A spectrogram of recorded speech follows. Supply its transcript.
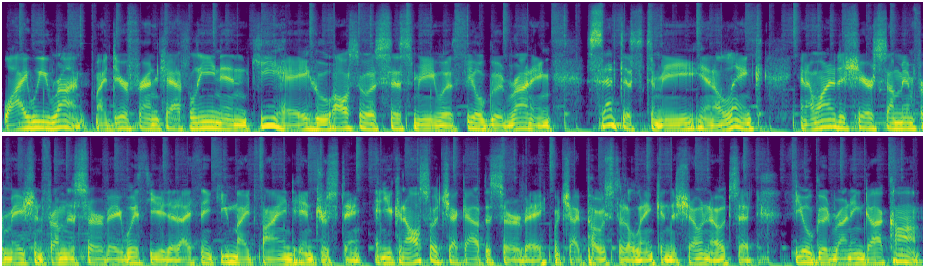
Why We Run. My dear friend Kathleen in Kihei, who also assists me with Feel Good Running, sent this to me in a link, and I wanted to share some information from the survey with you that I think you might find interesting. And you can also check out the survey, which I posted a link in the show notes at feelgoodrunning.com.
